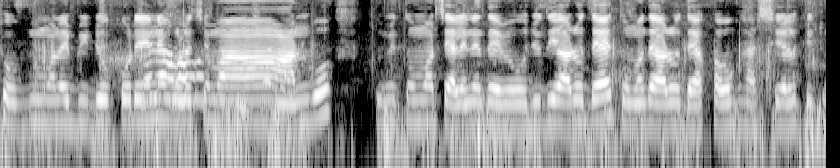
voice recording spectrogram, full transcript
ছবি মানে ভিডিও করে এনে বলেছে, মা, আনব, তুমি তোমার চ্যানেলে দেবে। ও যদি আরও দেয়, তোমাদের আরও দেখাবো ঘাসিয়াল কিছু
